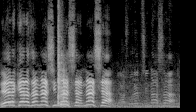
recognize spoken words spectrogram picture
Έλα Καραθανάση, Νάσα, Νάσα! Γεια σου ρε ψινάσα.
